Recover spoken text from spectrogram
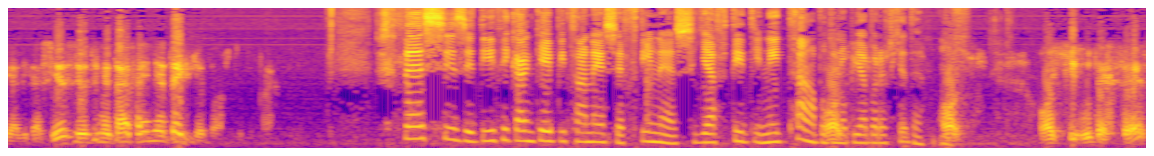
διαδικασίε, διότι μετά θα είναι ατέλειωτο αυτό το πράγμα. Χθες συζητήθηκαν και οι πιθανές ευθύνες για αυτή την ήττα από την Όχι. οποία προέρχεται. Όχι. Όχι, ούτε χθες,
